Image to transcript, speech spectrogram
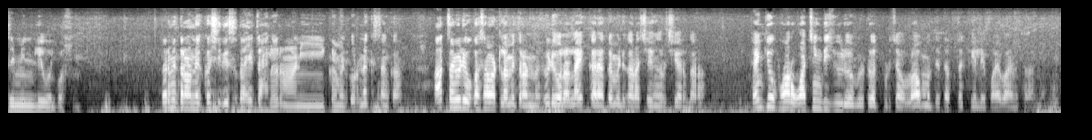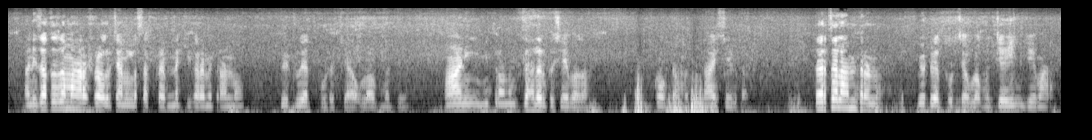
जमीन लेवलपासून तर मित्रांनो हे कशी दिसत आहे झालर आणि कमेंट करून नक्की सांगा. आजचा व्हिडिओ कसा वाटला मित्रांनो? व्हिडिओला लाईक करा कमेंट करा शेअर शेअर करा. Thank you for watching this video भेटूयात पुढच्या व्लॉगमध्ये तब तक केले बाय बाय मित्रांनो. आणि जाता जा महाराष्ट्र वगैरे चॅनलला सबस्क्राईब नक्की करा मित्रांनो. भेटूयात पुढच्या व्लॉगमध्ये आणि मित्रांनो झालर कशी आहे बघा. गवतामध्ये नाहीच एकदा तर चला मित्रांनो भेटूयात पुढच्या व्लॉगमध्ये जय हिंद जय महाराष्ट्र.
